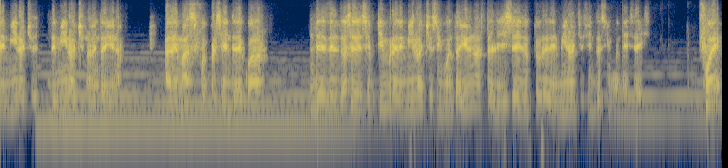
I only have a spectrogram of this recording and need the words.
de, 1891. Además fue presidente de Ecuador desde el 12 de septiembre de 1851 hasta el 16 de octubre de 1856. Fue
